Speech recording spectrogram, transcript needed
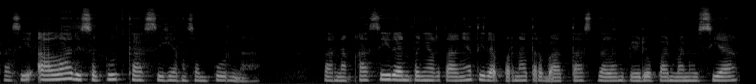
Kasih Allah disebut kasih yang sempurna, karena kasih dan penyertanya tidak pernah terbatas dalam kehidupan manusia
